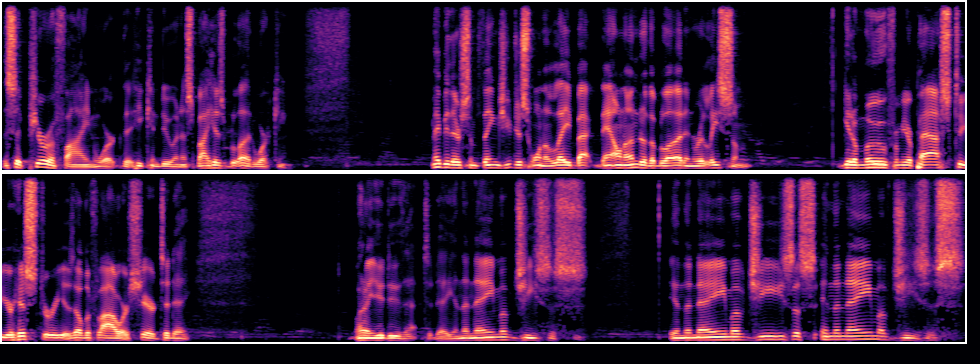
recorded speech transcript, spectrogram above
This is a purifying work that He can do in us by His blood working. Maybe there's some things you just want to lay back down under the blood and release them. Get a move from your past to your history, as Elder Flowers shared today. Why don't you do that today in the name of Jesus? In the name of Jesus, in the name of Jesus.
